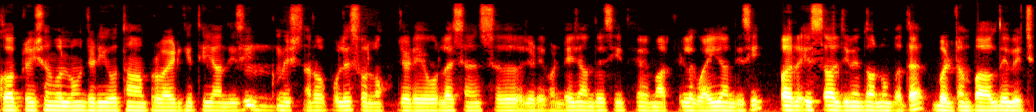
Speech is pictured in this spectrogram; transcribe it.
ਕਾਰਪੋਰੇਸ਼ਨ ਵੱਲੋਂ ਜਿਹੜੀ ਉਹ ਥਾਂ ਪ੍ਰੋਵਾਈਡ ਕੀਤੀ ਜਾਂਦੀ ਸੀ। ਕਮਿਸ਼ਨਰ ਆਫ ਪੁਲਿਸ ਵੱਲੋਂ ਜਿਹੜੇ ਉਹ ਲਾਇਸੈਂਸ ਜਿਹੜੇ ਵੰਡੇ ਜਾਂਦੇ ਸੀ ਤੇ ਮਾਰਕੀਟ ਲਗਵਾਈ ਜਾਂਦੀ ਸੀ। ਪਰ ਇਸ ਸਾਲ ਜਿਵੇਂ ਤੁਹਾਨੂੰ ਪਤਾ ਹੈ ਬਲਟਨ ਪਾਰਕ ਦੇ ਵਿੱਚ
